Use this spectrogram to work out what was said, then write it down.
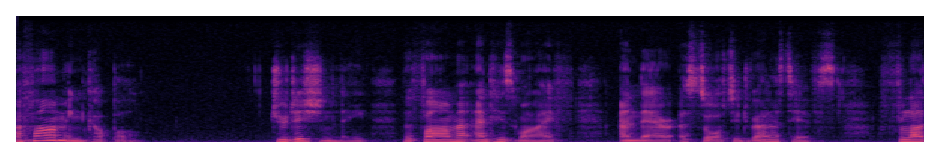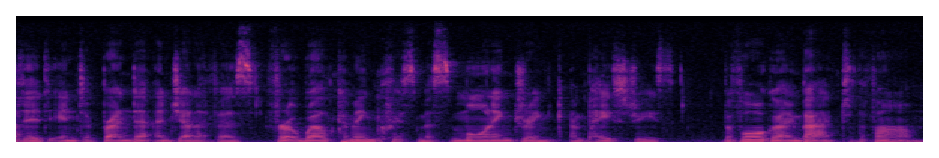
a farming couple. Traditionally, the farmer and his wife and their assorted relatives flooded into Brenda and Jennifer's for a welcoming Christmas morning drink and pastries before going back to the farm.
